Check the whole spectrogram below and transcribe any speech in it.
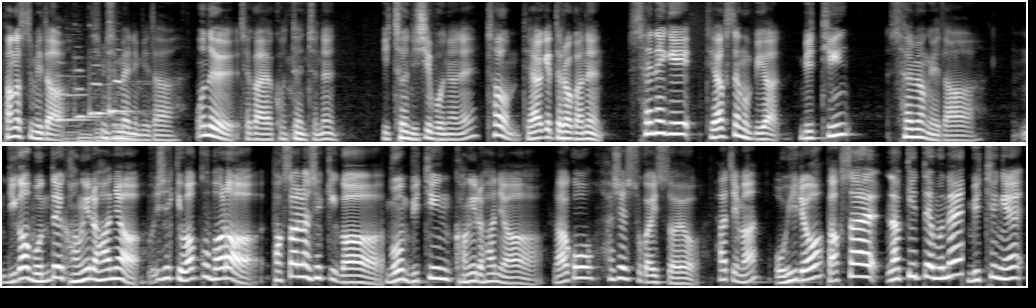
반갑습니다. 심심맨입니다. 오늘 제가 할 컨텐츠는 2025년에 처음 대학에 들어가는 새내기 대학생을 위한 미팅 설명회다. 네가 뭔데 강의를 하냐? 이 새끼 왔고 봐라. 박살난 새끼가 뭔 미팅 강의를 하냐 라고 하실 수가 있어요. 하지만 오히려 박살 났기 때문에 미팅에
